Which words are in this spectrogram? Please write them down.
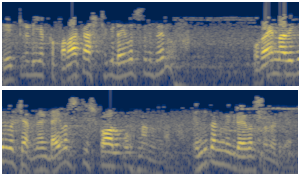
హేట్రెడ్ యొక్క పరాకాష్ఠకి డైవర్స్ అని పేరు. ఒక ఆయన నా దగ్గరికి వచ్చారు. నేను డైవర్స్ తీసుకోవాలనుకుంటున్నాను అన్నాను. ఎందుకంటే మీకు డైవర్స్ అని అడిగాను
